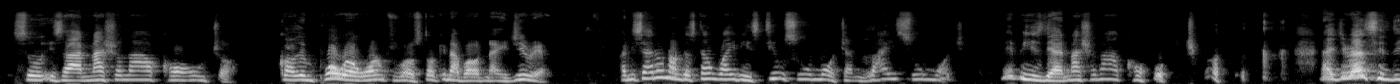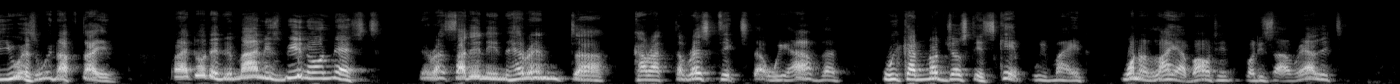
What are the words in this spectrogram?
So it's our national culture. Colin Powell once was talking about Nigeria. And he said, I don't understand why they steal so much and lie so much. Maybe it's their national culture. Nigerians in the US went after him. But I told them the man is being honest. There are certain inherent uh, characteristics that we have that we cannot just escape. We might want to lie about it, but it's our reality.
